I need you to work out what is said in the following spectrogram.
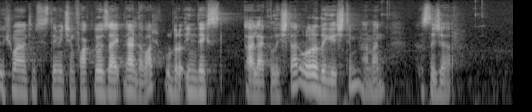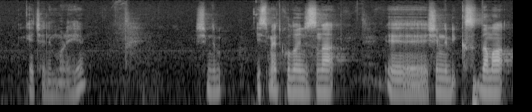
doküman yönetim sistemi için farklı özellikler de var. Burada indeksle alakalı işler. Oralara da geçtim. Hemen hızlıca geçelim burayı. Şimdi İsmet kullanıcısına ee, şimdi bir kısıtlama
